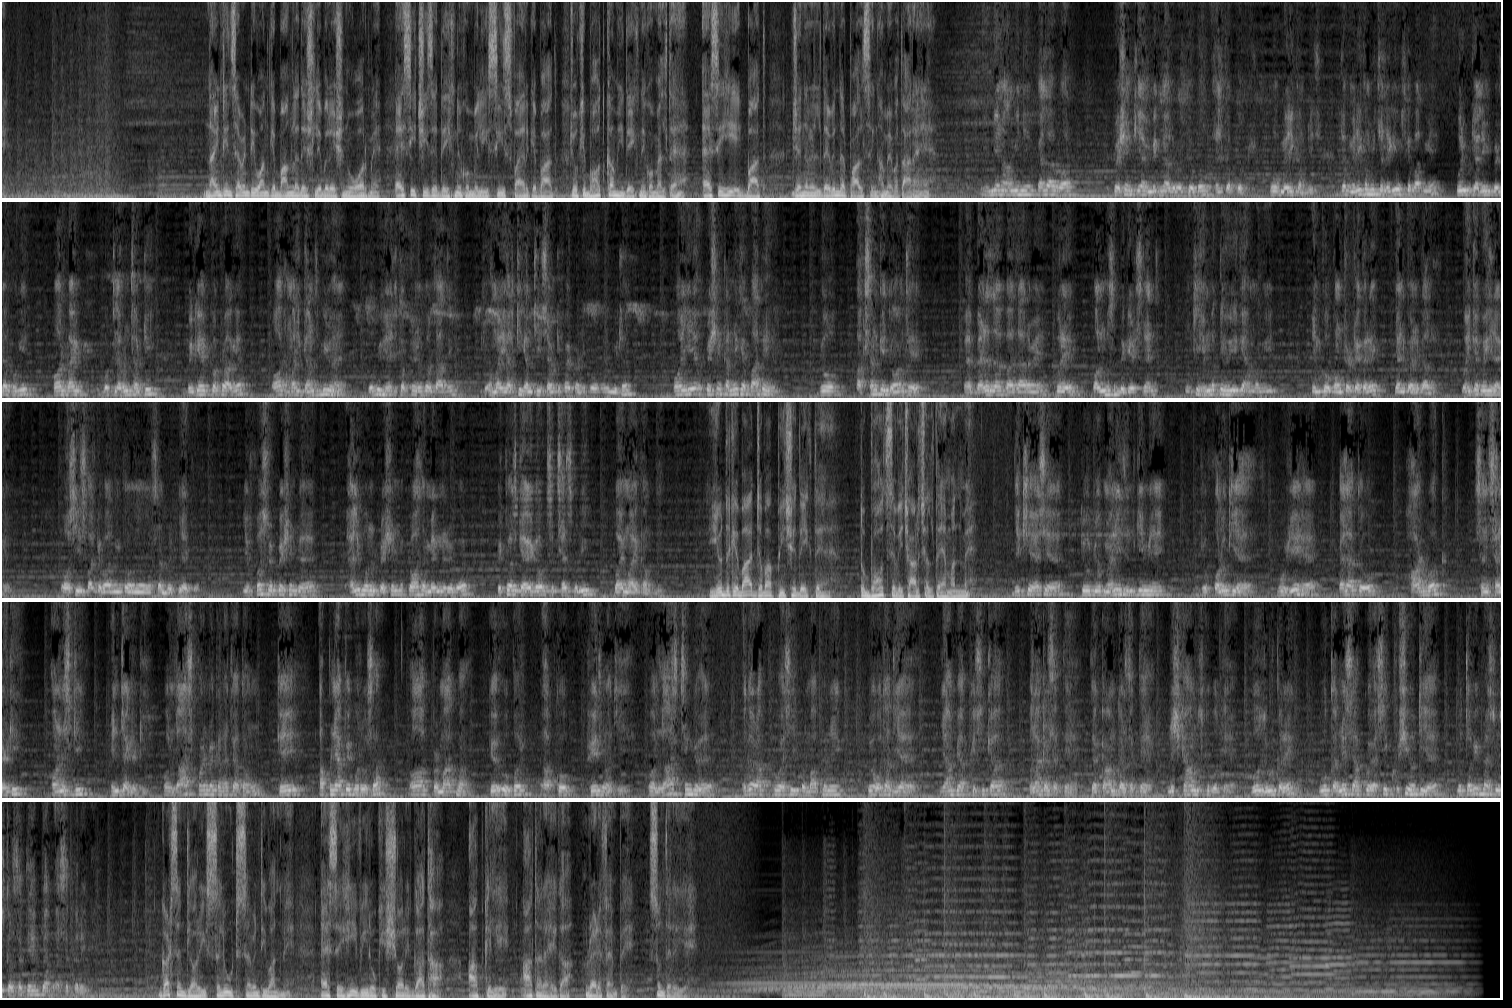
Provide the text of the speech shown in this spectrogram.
1971 के बांग्लादेश लिबरेशन वॉर में ऐसी चीज़ें देखने को मिली सीज फायर के बाद, जो कि बहुत कम ही देखने को मिलते हैं। ऐसी ही एक बात जनरल देविंदर पाल सिंह हमें बता रहे हैं। इंडियन आर्मी ने पहला बार ऑपरेशन किया मेघना रिवर के ऊपर हेलीकॉप्टर पे वो मेरी कंपनी थी। जब मेरी कंपनी चलेगी, उसके बाद में पूरी बटालियन बिल्डअप होगी और by but eleven thirty brigade helicopter आ गया और हमारी गन्स भी जो हैं, वो भी हेलीकॉप्टर में उतार दी। हमारी हल्की गन थी seventy five twenty four millimetre और ये ऑपरेशन करने के बाद में जो पाकिस्तान के जवान थे बैरजा बाज़ार में पूरे ऑलमोस्ट ब्रिगेड स्ट्रेंथ उनकी हिम्मत नहीं हुई कि हम अभी इनको काउंटर अटैक करें या इनको निकालें। वहीं का वहीं रह गए। और सीज के बाद में तो उन्होंने सरेंडर किया गया ये फ़र्स्ट ऑपरेशन जो है heliborne operation across the magnet river it was carried out successfully by my company युद्ध के बाद जब आप पीछे देखते हैं तो बहुत से विचार चलते हैं मन में। देखिए, ऐसे है कि जो मैंने ज़िंदगी में जो फॉलो किया है, वो ये है, पहला तो hard work sincerity honesty integrity और लास्ट पॉइंट मैं कहना चाहता हूँ कि अपने आप पे भरोसा और परमात्मा के ऊपर आपको फेथ होना चाहिए। और लास्ट थिंग जो है, अगर आपको ऐसी परमात्मा ने कोई अहदा दिया है, जहाँ पे आप किसी का भला कर सकते हैं, या काम कर सकते हैं, निष्काम जिसको बोलते हैं, वो ज़रूर करें। वो करने से आपको ऐसी खुशी होती है वो तभी महसूस कर सकते हैं जब ऐसा करेंगे। गट्स एंड ग्लोरी सल्यूट 71 में ऐसे ही वीरों की शौर्य गाथा आपके लिए आता रहेगा रेड एफएम पे। सुनते रहिए।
